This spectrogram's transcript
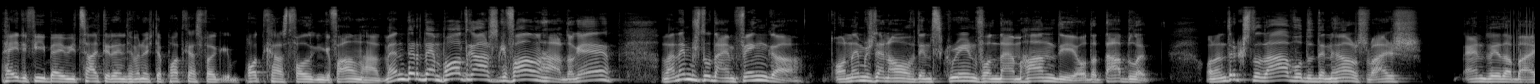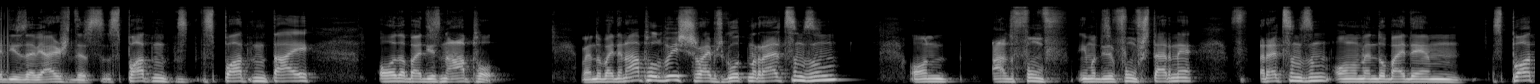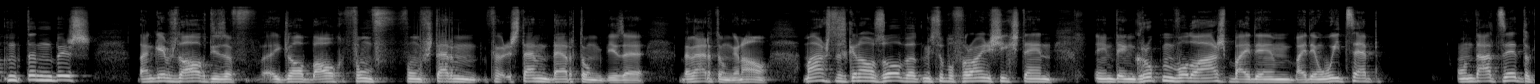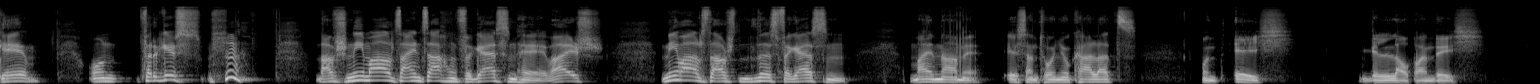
pay the fee, Baby, zahlt die Rente, wenn euch der Podcast-Folgen Podcast gefallen hat. Wenn dir der Podcast gefallen hat, okay? Dann nimmst du deinen Finger und nimmst den auf den Screen von deinem Handy oder Tablet. Und dann drückst du da, wo du den hörst, weißt Entweder bei dieser, wie heißt das, Spottentei oder bei diesem Apple. Wenn du bei den Apple bist, schreibst guten Rezensen und also fünf, immer diese fünf Sterne Rezensen und wenn du bei dem Spottenten bist, dann gibst du auch diese, ich glaube auch fünf, fünf Stern, Sternwertung, diese Bewertung, genau. Machst es genau so, würde mich super freuen, schickst den in den Gruppen, wo du hast, bei dem, bei dem WhatsApp und that's it, okay? Und vergiss, darfst niemals ein Sachen vergessen, hey, weißt? Niemals darfst du das vergessen. Mein Name ist Antonio Kalatz und ich glaub an dich.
